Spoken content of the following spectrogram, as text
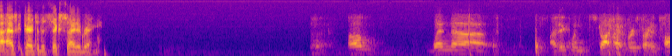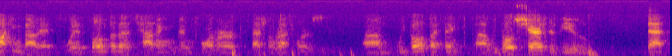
uh, as compared to the six-sided ring? Um, when uh, I think when Scott and I first started talking about it, with both of us having been former professional wrestlers, um, we both, I think, uh, we both shared the view that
